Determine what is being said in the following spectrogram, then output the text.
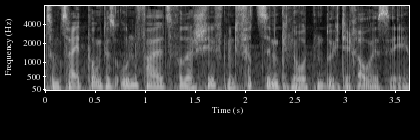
Zum Zeitpunkt des Unfalls fuhr das Schiff mit 14 Knoten durch die raue See.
